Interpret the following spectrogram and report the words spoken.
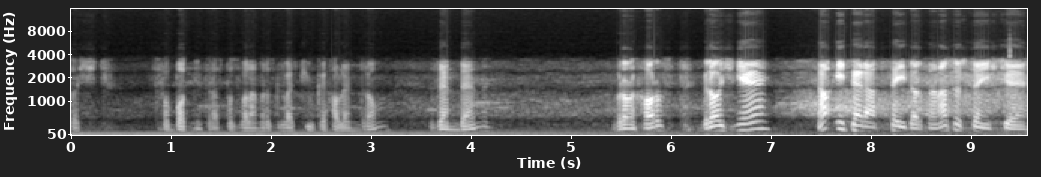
Dość swobodnie teraz pozwalamy rozgrywać piłkę Holendrom. Zenden, Bronhorst, groźnie. No i teraz Seydorf na nasze szczęście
